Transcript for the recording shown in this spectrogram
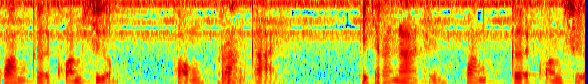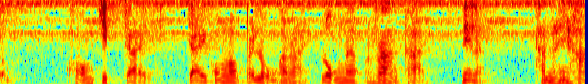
ความเกิดความเสื่อมของร่างกาย พิจารณาถึงความเกิดความเสื่อมของจิตใจ ใจของเราไปหลงอะไร หลงนะร่างกาย นี่แหละ ท่านให้หา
